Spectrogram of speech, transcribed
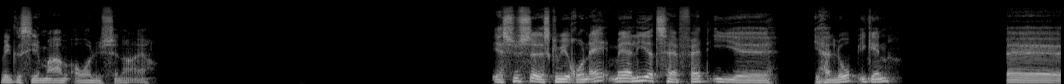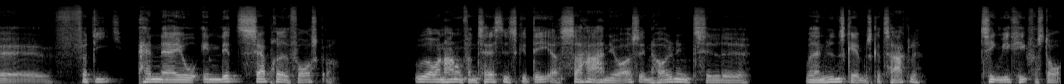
Hvilket siger meget om overlysscenarier. Jeg synes, øh, skal vi runde af med at lige at tage fat i, øh, i Halop igen. Øh, fordi han er jo en lidt særpræget forsker. Udover at han har nogle fantastiske idéer, så har han jo også en holdning til, øh, hvordan videnskaben skal takle ting, vi ikke helt forstår.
